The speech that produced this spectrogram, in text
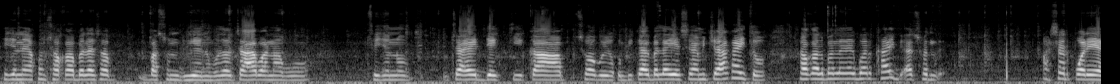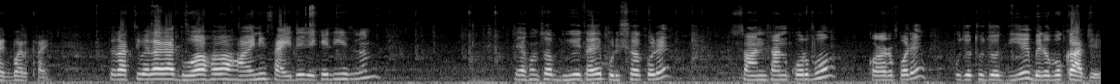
সেই জন্য এখন সকালবেলা সব বাসন ধুয়ে নেব চা বানাবো। সেই জন্য চায়ের ডেকচি কাপ, সব এরকম। বিকালবেলায় এসে আমি চা খাই তো, সকালবেলায় একবার খাই, আর সন্ধ্যে আসার পরে একবার খাই। তো রাত্রিবেলায় আর ধোয়া হওয়া হয়নি, সাইডে রেখে দিয়েছিলাম। এখন সব ধুয়ে ধায়ে পরিষ্কার করে স্নান টান করব, করার পরে পুজো টুজো দিয়ে বেরোবো কাজে।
